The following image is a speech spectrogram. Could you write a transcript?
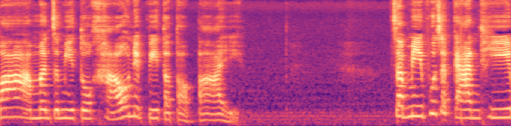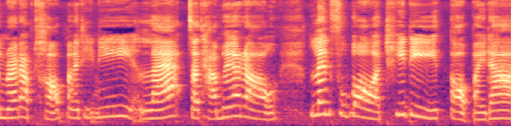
ว่ามันจะมีตัวเขาในปีต่อๆไป จะมีผู้จัดการทีมระดับท็อปมาที่นี่ และจะทำให้เราเล่นฟุตบอลที่ดีต่อไปได้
